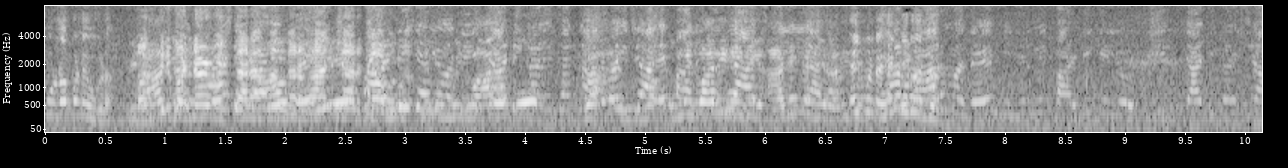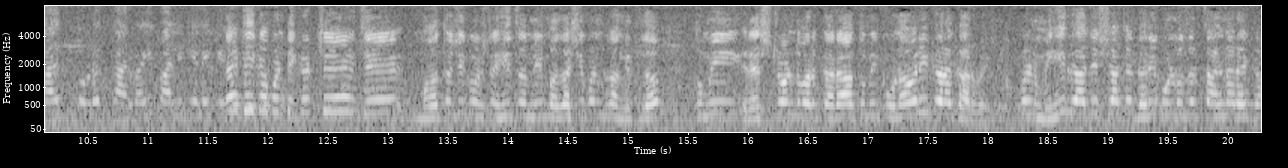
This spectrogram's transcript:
पूर्णपणे उघडा. मंत्रिमंडळ विस्तारासंदर्भात चर्चा. आधी- एक मिनिट, हे करू ठिकाणची आज कारवाई पालिकेने केली ठीक आहे पण तिकडचे जे महत्वाची गोष्ट हीच मी मगाशी पण सांगितलं. तुम्ही रेस्टॉरंटवर करा तुम्ही कोणावरही करा कारवाई. पण मिहीर राजेश शहाच्या घरी बोललो तर चालणार आहे का?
